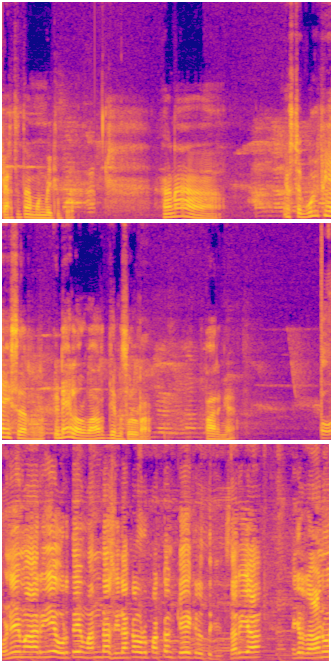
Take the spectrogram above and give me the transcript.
கருத்து தான் முன்வைக்க போகிறோம் ஆனால் மிஸ்டர் குல்ஃபி ஐசர் இடையில ஒரு வார்த்தை என்று சொல்கிறார் பாருங்கள் உன்னே மாதிரியே ஒருத்தையும் வந்தா ஸ்ரீலங்காவில் ஒரு பக்கம் கேட்கறதுக்கு சரியா? எங்கள் ராணுவ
